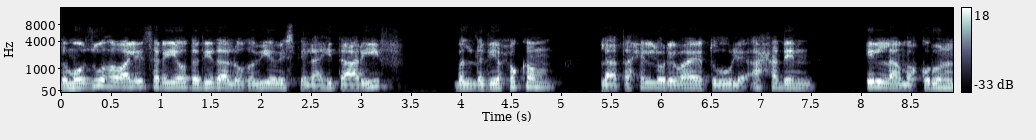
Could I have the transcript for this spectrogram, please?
د موضوع حواله سره یو د دې د لغوي او اصطلاحي تعریف بل د دې حکم لا تحل روایته لاحد الا مقرونا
